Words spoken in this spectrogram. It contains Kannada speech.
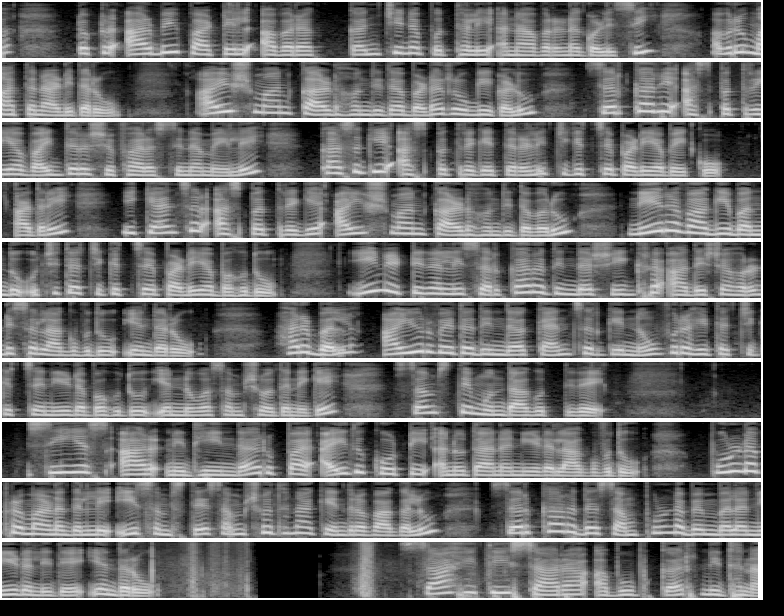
ಆರ್ ಬಿ ಪಾಟೀಲ್ ಅವರ ಕಂಚಿನ ಪುತ್ಥಳಿ ಅನಾವರಣಗೊಳಿಸಿ ಅವರು ಮಾತನಾಡಿದರು. ಆಯುಷ್ಮಾನ್ ಕಾರ್ಡ್ ಹೊಂದಿದ ಬಡ ರೋಗಿಗಳು ಸರ್ಕಾರಿ ಆಸ್ಪತ್ರೆಯ ವೈದ್ಯರ ಶಿಫಾರಸ್ಸಿನ ಮೇಲೆ ಖಾಸಗಿ ಆಸ್ಪತ್ರೆಗೆ ತೆರಳಿ ಚಿಕಿತ್ಸೆ ಪಡೆಯಬೇಕು. ಆದರೆ ಈ ಕ್ಯಾನ್ಸರ್ ಆಸ್ಪತ್ರೆಗೆ ಆಯುಷ್ಮಾನ್ ಕಾರ್ಡ್ ಹೊಂದಿದವರು ನೇರವಾಗಿ ಬಂದು ಉಚಿತ ಚಿಕಿತ್ಸೆ ಪಡೆಯಬಹುದು. ಈ ನಿಟ್ಟಿನಲ್ಲಿ ಸರ್ಕಾರದಿಂದ ಶೀಘ್ರ ಆದೇಶ ಹೊರಡಿಸಲಾಗುವುದು ಎಂದರು. ಹರ್ಬಲ್ ಆಯುರ್ವೇದದಿಂದ ಕ್ಯಾನ್ಸರ್ಗೆ ನೋವುರಹಿತ ಚಿಕಿತ್ಸೆ ನೀಡಬಹುದು ಎನ್ನುವ ಸಂಶೋಧನೆಗೆ ಸಂಸ್ಥೆ ಮುಂದಾಗುತ್ತಿದೆ. ಸಿಎಸ್ಆರ್ ನಿಧಿಯಿಂದ ರೂಪಾಯಿ ಐದು ಕೋಟಿ ಅನುದಾನ ನೀಡಲಾಗುವುದು. ಪೂರ್ಣ ಪ್ರಮಾಣದಲ್ಲಿ ಈ ಸಂಸ್ಥೆ ಸಂಶೋಧನಾ ಕೇಂದ್ರವಾಗಲು ಸರ್ಕಾರದ ಸಂಪೂರ್ಣ ಬೆಂಬಲ ನೀಡಲಿದೆ ಎಂದರು. ಸಾಹಿತಿ ಸಾರಾ ಅಬೂಬ್ಕರ್ ನಿಧನ.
